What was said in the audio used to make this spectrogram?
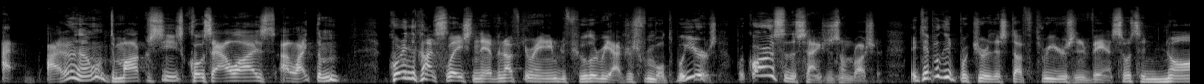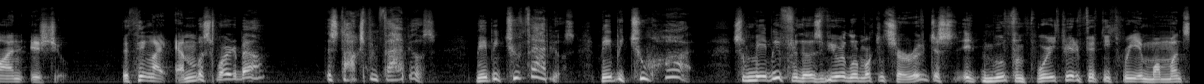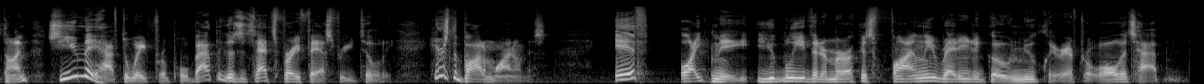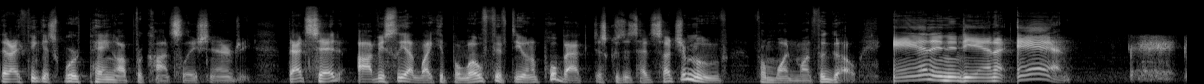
I, I don't know, democracies, close allies, I like them. According to Constellation, they have enough uranium to fuel their reactors for multiple years, regardless of the sanctions on Russia. They typically procure this stuff three years in advance, so it's a non issue. The thing I am most worried about the stock's been fabulous. Maybe too fabulous, maybe too hot. So maybe for those of you who are a little more conservative, just it moved from 43 to 53 in one month's time. So you may have to wait for a pullback because that's very fast for utility. Here's the bottom line on this. If, like me, you believe that America's finally ready to go nuclear after all that's happened, then I think it's worth paying up for Constellation Energy. That said, obviously, I'd like it below 50 on a pullback just because it's had such a move from one month ago. And in Indiana. Anne.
